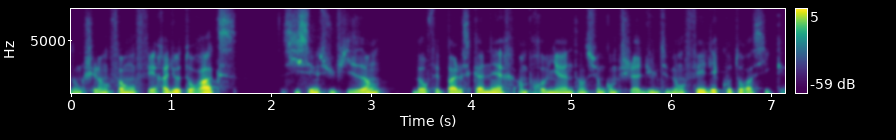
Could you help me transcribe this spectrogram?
Donc chez l'enfant, on fait radiothorax. Si c'est insuffisant, ben, on fait pas le scanner en première intention comme chez l'adulte, mais on fait l'écho thoracique.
